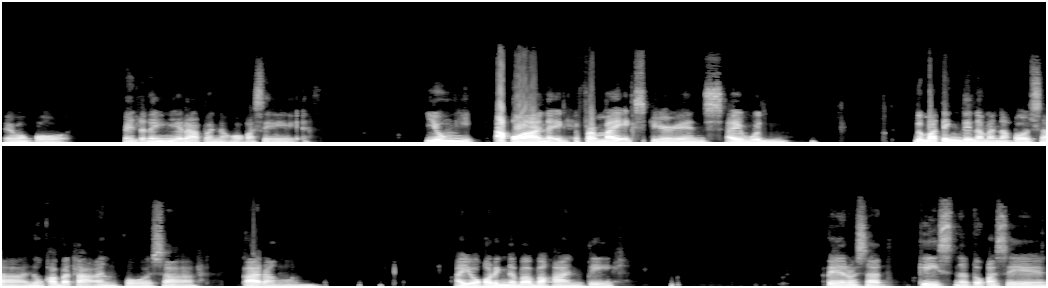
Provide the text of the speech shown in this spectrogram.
ewan ko, medyo nahihirapan ako kasi yung ako ah, na, from my experience, I would dumating din naman ako sa nung kabataan ko sa parang ayoko ring nababakante. Pero sa case na to kasi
